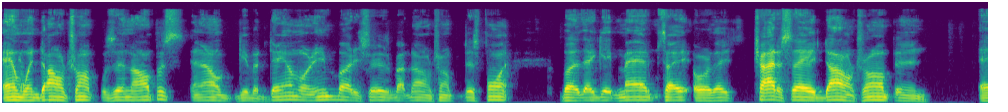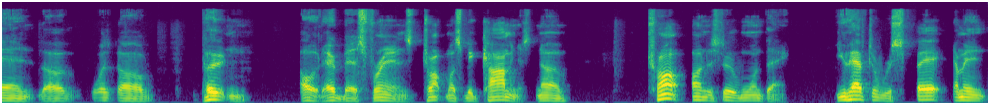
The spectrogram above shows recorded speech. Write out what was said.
And when Donald Trump was in office, and I don't give a damn what anybody says about Donald Trump at this point, but they get mad say or they try to say Donald Trump and and uh, was uh, Putin, oh, they're best friends. Trump must be communist. No, Trump understood one thing: you have to respect. I mean,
